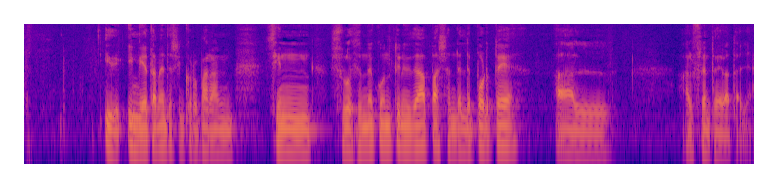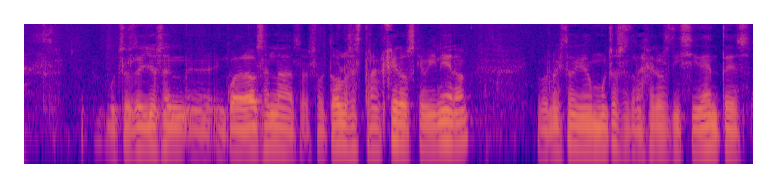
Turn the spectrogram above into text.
y inmediatamente se incorporan sin solución de continuidad, pasan del deporte al, al frente de batalla. Muchos de ellos en- eh, encuadrados en las, sobre todo los extranjeros que vinieron, por lo visto vinieron muchos extranjeros disidentes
